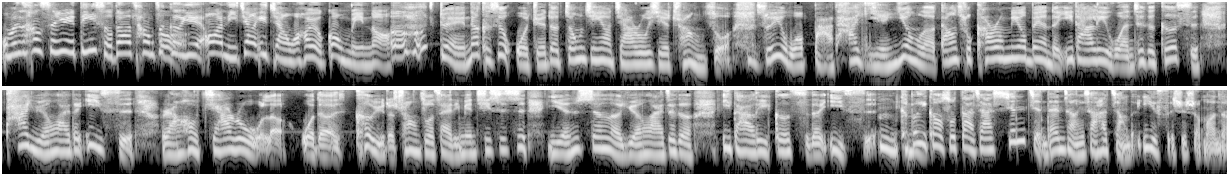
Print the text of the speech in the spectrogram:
我们唱声乐第一首都要唱这个耶，哇，你这样一讲，我好有共鸣哦。对，那可是我觉得中间要加入一些创作，所以我把它沿用了当初 Carol Mill Band 的意大利文这个歌词，它原来的意思，然后加入了我的课语的创作在里面，其实是延伸了原来这个意大利歌词的意思。嗯，可不可以告诉大家，先简单讲一下他。讲的意思是什么呢？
